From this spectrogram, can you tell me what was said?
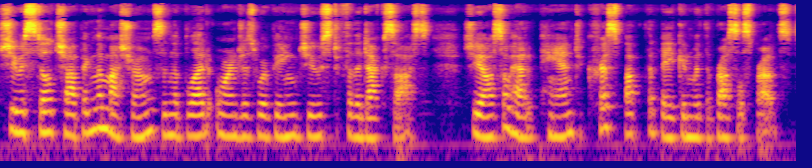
She was still chopping the mushrooms, and the blood oranges were being juiced for the duck sauce. She also had a pan to crisp up the bacon with the Brussels sprouts.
